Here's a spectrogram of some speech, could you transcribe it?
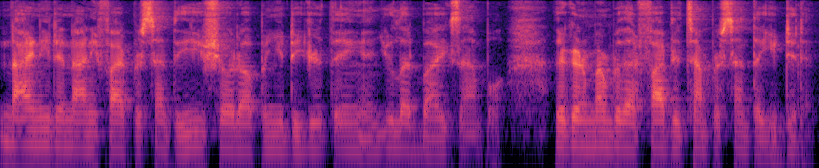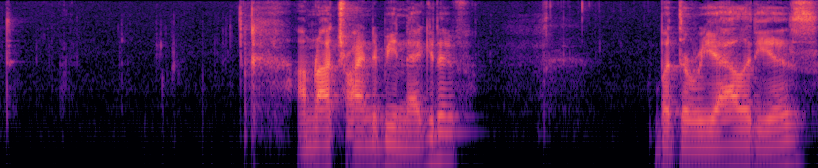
ninety to ninety-five percent that you showed up and you did your thing and you led by example. They're gonna remember that five to ten percent that you didn't. I'm not trying to be negative, but the reality is,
